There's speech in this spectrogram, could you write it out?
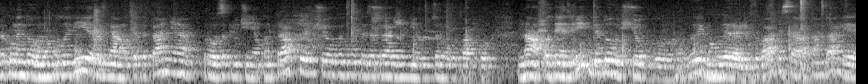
рекомендовано голові розглянути питання про заключення контракту, якщо ви будете затверджені у цьому випадку, на один рік для того, щоб ви могли реалізуватися, а там далі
